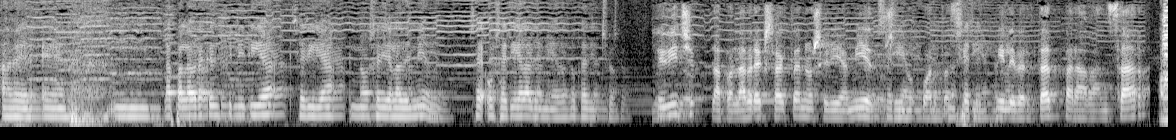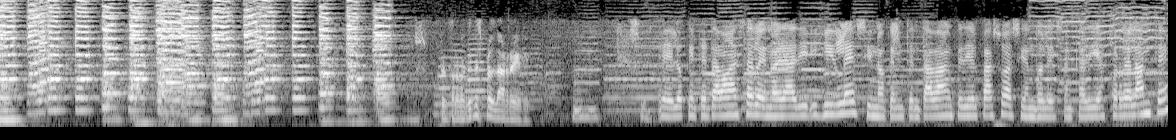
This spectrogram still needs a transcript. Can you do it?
A ver, eh, mm, la palabra que definiría sería no sería la de miedo. O sería la de miedo, es lo que ha dicho. He dicho, la palabra exacta no sería miedo, Sería sino miedo, cuarta no sería. Mi libertad para avanzar. Eh, lo que intentaban hacerle no era dirigirle, sino que le intentaban pedir el paso haciéndole zancadillas por delante.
